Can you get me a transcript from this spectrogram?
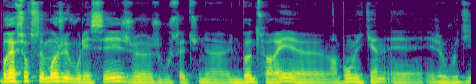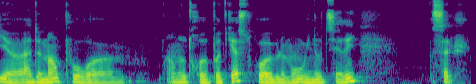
Bref, sur ce, moi je vais vous laisser. Je, vous souhaite une, bonne soirée, euh, un bon week-end et, et, je vous dis euh, à demain pour euh, un autre podcast probablement ou une autre série. Salut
